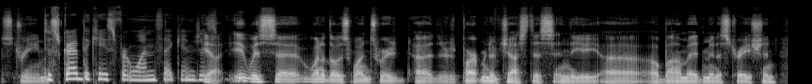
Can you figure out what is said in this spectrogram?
streamed. Describe the case for one second. Just. Yeah, it was one of those ones where the Department of Justice in the Obama administration –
